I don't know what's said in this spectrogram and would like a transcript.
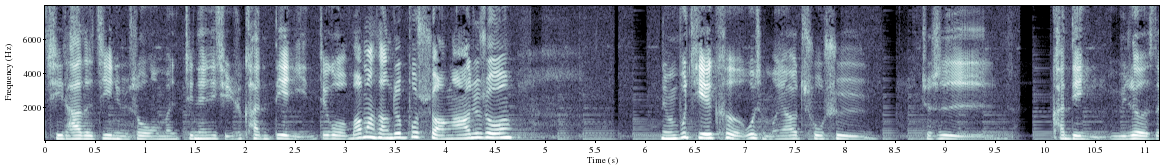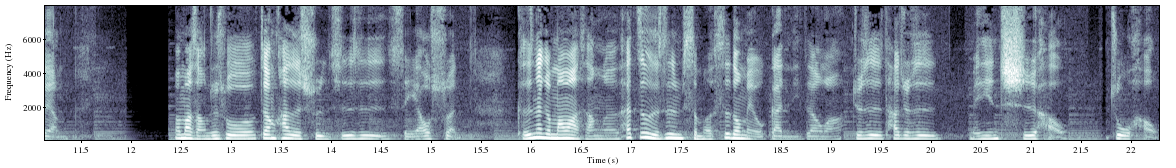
其他的妓女说，我们今天一起去看电影。结果妈妈桑就不爽啊，就说你们不接客，为什么要出去就是看电影娱乐这样？妈妈桑就说，这样他的损失是谁要算？可是那个妈妈桑呢，她真的是什么事都没有干，你知道吗？就是她就是每天吃好、住好，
